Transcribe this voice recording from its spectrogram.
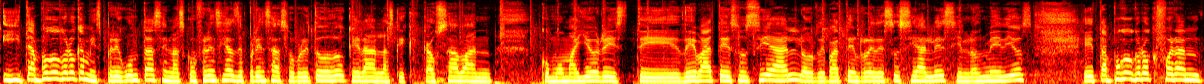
y tampoco creo que mis preguntas en las conferencias de prensa, sobre todo, que eran las que causaban como mayor este debate social o debate en redes sociales y en los medios, eh, tampoco creo que fueran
